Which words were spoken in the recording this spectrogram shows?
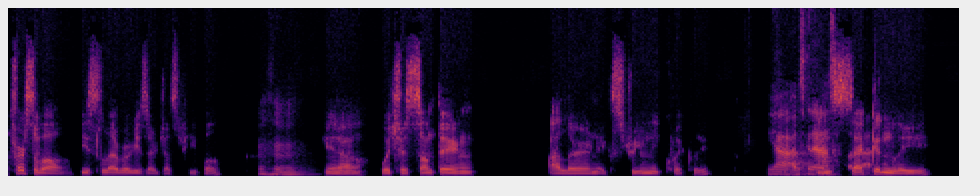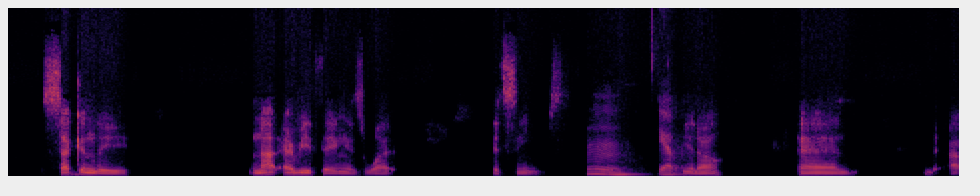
first of all, these celebrities are just people, mm-hmm. you know, which is something I learned extremely quickly. Yeah, I was gonna ask. and secondly, secondly, not everything is what it seems. Mm, yep. You know, and I,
